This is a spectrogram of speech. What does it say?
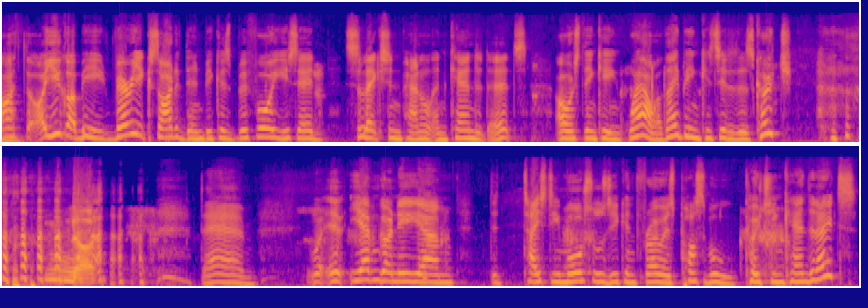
I th- oh, you got me very excited then because before you said selection panel and candidates, I was thinking, wow, are they being considered as coach? no. Damn. Well, You haven't got any um, tasty morsels you can throw as possible coaching candidates?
